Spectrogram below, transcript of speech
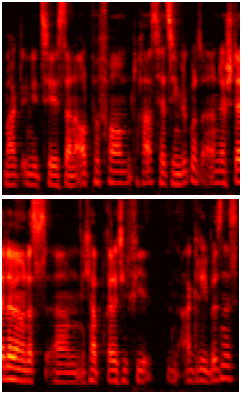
Marktindizes dann outperformed hast. Herzlichen Glückwunsch an der Stelle. Wenn man das, ähm, ich habe relativ viel Agri-Business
